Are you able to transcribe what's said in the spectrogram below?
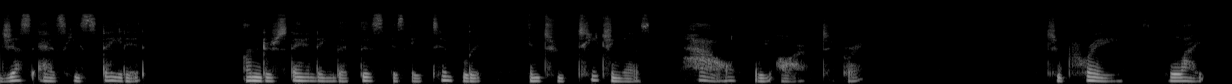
just as He stated, understanding that this is a template into teaching us how we are to pray. To pray like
